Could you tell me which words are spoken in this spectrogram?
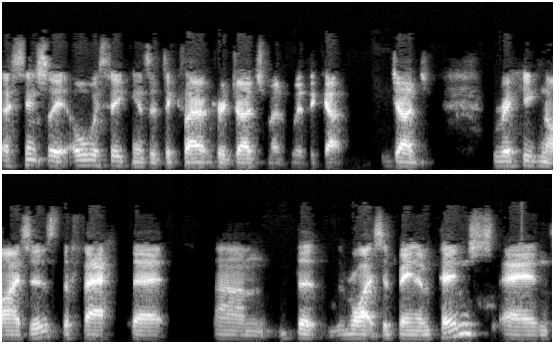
essentially all we're seeking is a declaratory judgment where the judge recognises the fact that um, the rights have been impinged and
